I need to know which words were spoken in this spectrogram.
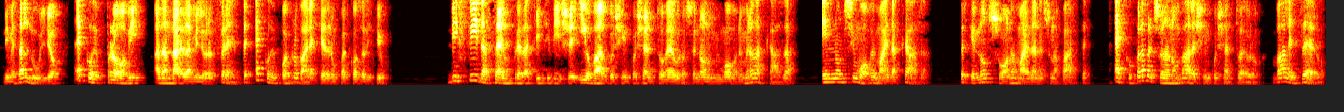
di metà luglio, ecco che provi ad andare dal migliore offerente, ecco che puoi provare a chiedere un qualcosa di più. Diffida sempre da chi ti dice io valgo 500 euro se no non mi muovo nemmeno da casa e non si muove mai da casa, perché non suona mai da nessuna parte. Ecco, quella persona non vale 500 euro, vale zero.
